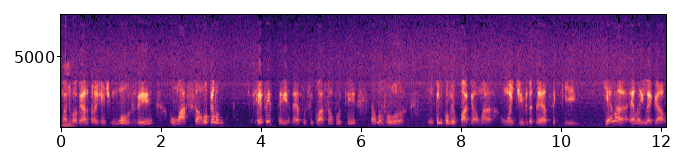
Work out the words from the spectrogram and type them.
Um advogado para a gente mover uma ação, ou pelo menos reverter né, essa situação, porque eu não vou, não tem como eu pagar uma, uma dívida dessa que, que ela, ela é ilegal.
